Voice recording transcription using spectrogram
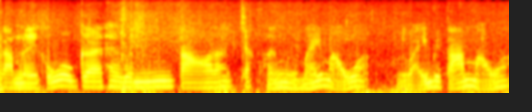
làm này cũng ok theo binh to đó, chắc khoảng mười mấy mẫu á, 17, 18 mẫu á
